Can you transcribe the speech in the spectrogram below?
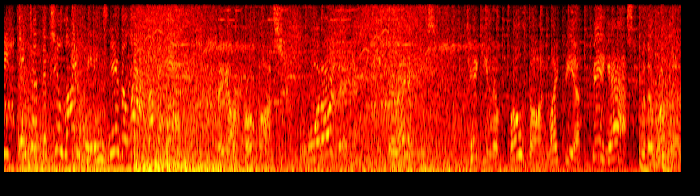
We've picked up the two live readings near the lab up ahead. They aren't robots. What are they? They're enemies. Taking them both on might be a big ask for the rookie.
